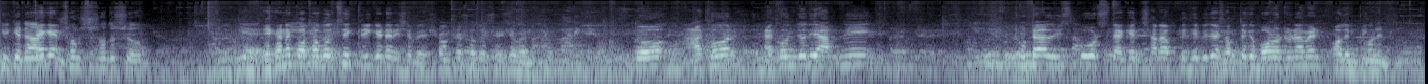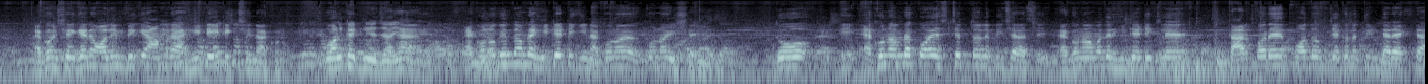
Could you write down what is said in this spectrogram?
ক্রিকেটার। সংসদ সদস্য। এখানে কথা বলছি ক্রিকেটার হিসেবে সংসদ সদস্য হিসেবে না। তো এখন এখন যদি আপনি টোটাল স্পোর্টস দেখেন সারা পৃথিবীতে সব থেকে বড় টুর্নামেন্ট অলিম্পিক অলিম্পিক এখন সেইখানে অলিম্পিকে আমরা হিটেই টিকছি না এখনও। ওয়ার্ল্ড কাপ নিয়ে যাই। হ্যাঁ এখনও কিন্তু আমরা হিটে টিকি না কোনো কোনো ইসে। তো এখন আমরা কয় স্টেপ তাহলে পিছিয়ে আছি? এখনও আমাদের হিটে টিকলে তারপরে পদক যে কোনো তিনটার একটা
